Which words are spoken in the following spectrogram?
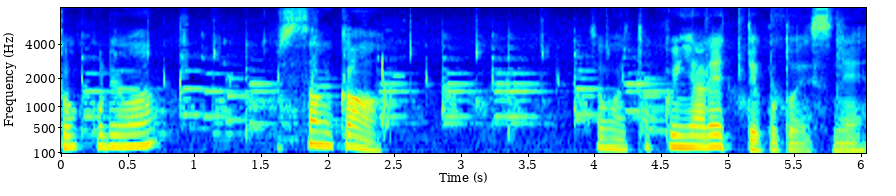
とこれは？星さんか。つまあ得意やれってことですね。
